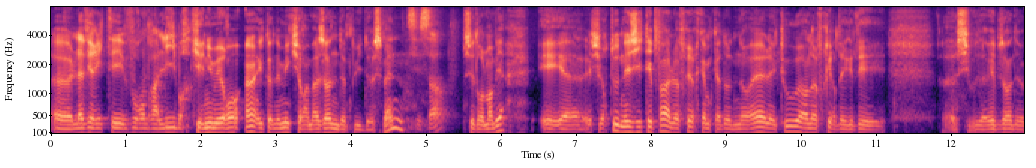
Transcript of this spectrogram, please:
La vérité vous rendra libre. Qui est numéro 1 économique sur Amazon depuis deux semaines. C'est ça. C'est drôlement bien. Et, surtout, n'hésitez pas à l'offrir comme cadeau de Noël et tout, à en offrir des, des euh, si vous avez besoin de,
